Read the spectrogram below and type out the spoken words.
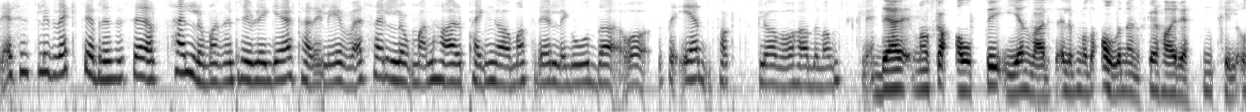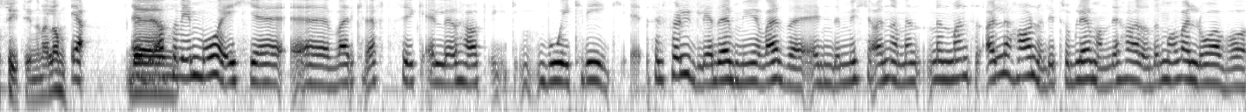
jeg syns det er litt viktig å presisere at selv om man er privilegert her i livet, selv om man har penger og materielle goder, og, så er det faktisk lov å ha det vanskelig. Det er, man skal alltid i enhver Eller på en måte alle mennesker har retten til å syte innimellom. Ja. Det, altså, vi må ikke uh, være kreftsyke eller ha, bo i krig. Selvfølgelig er det mye verre enn det mye annet, men, men man, alle har nå de problemene de har, og det må være lov å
